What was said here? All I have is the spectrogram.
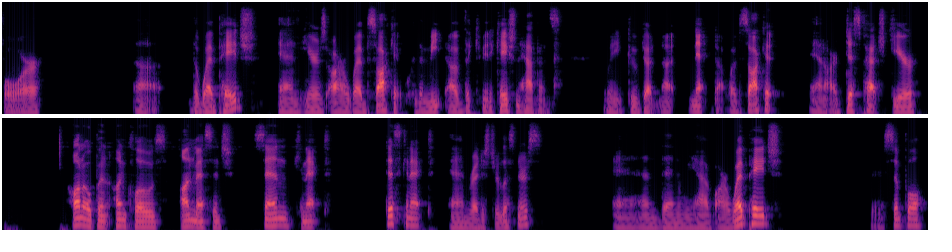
for uh, the web page. And here's our WebSocket where the meat of the communication happens. We need goog.net.websocket and our dispatch gear on open, on on message, send, connect, disconnect, and register listeners. And then we have our web page. Very simple.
